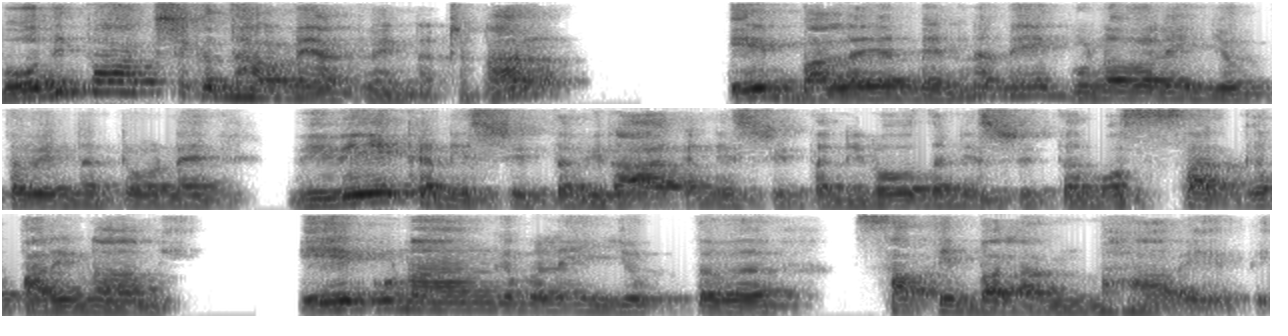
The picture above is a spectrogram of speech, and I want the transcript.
බෝධිපාක්ෂික ධර්මයක් වෙන්නට නම් ඒ බලය මෙන්න මේ ගුණවලින් යුක්ත වෙන්නට ඕනේ විවේක නිශ්චිත විරාග නිශ්චිත නිරෝධ නිශ්චිත වස්සග්ග පරිණාමී ඒ ගුණාංග වලින් යුක්තව සති බලං භාවේති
